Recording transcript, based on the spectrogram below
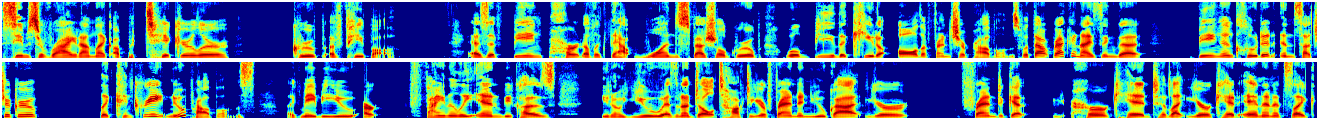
seems to ride on like a particular group of people as if being part of like that one special group will be the key to all the friendship problems without recognizing that being included in such a group like can create new problems. Like maybe you are finally in because you know you as an adult talk to your friend and you got your friend to get her kid to let your kid in and it's like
